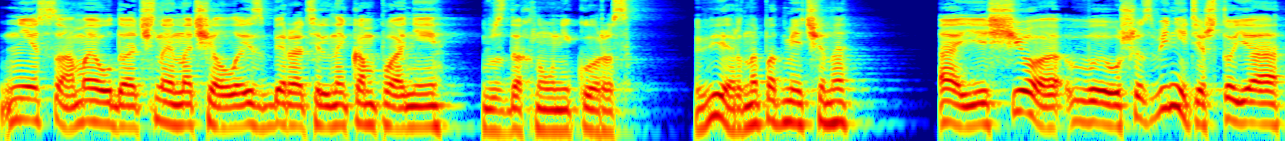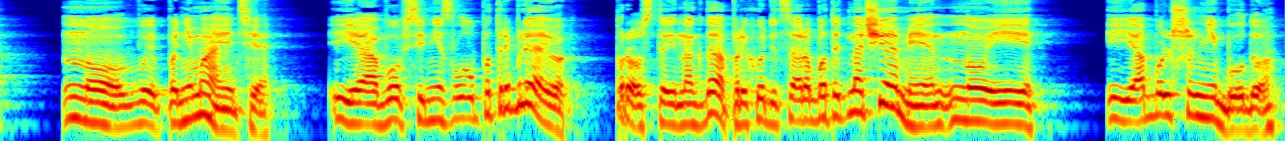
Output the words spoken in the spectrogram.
не самое удачное начало избирательной кампании, вздохнул Никорос. Верно подмечено. А еще, вы уж извините, что я... Ну, вы понимаете... Я вовсе не злоупотребляю, просто иногда приходится работать ночами, ну и... я больше не буду».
